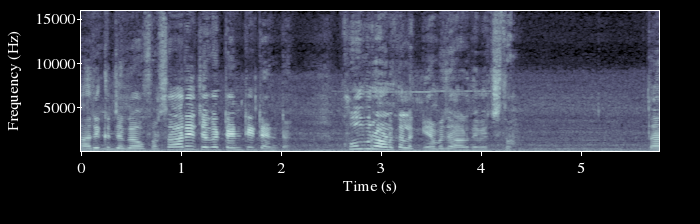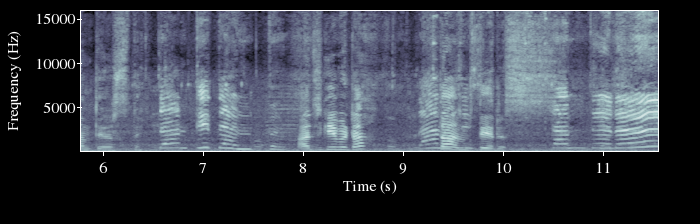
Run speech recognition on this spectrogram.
ਹਰ ਇੱਕ ਜਗ੍ਹਾ ਆਫਰ ਸਾਰੇ ਜਗ੍ਹਾ ਟੈਂਟ ਹੀ ਟੈਂਟ। ਖੂਬ ਰੌਣਕਾਂ ਲੱਗੀਆਂ ਬਾਜ਼ਾਰ ਦੇ ਵਿੱਚ ਤਾਂ। ਧਨਤੇਰਸ ਤੇ। ਟੰਟੀ ਟੰਟ ਅੱਜ ਕੀ ਬੇਟਾ? ਧਨਤੇਰਸ ਵਾਲਾ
